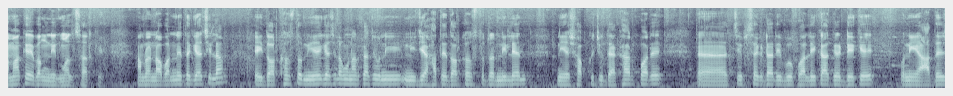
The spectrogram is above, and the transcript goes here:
আমাকে এবং নির্মল স্যারকে। আমরা নবান্নেতে গেছিলাম, এই দরখাস্ত নিয়ে গেছিলাম ওনার কাছে। উনি নিজে হাতে দরখাস্তটা নিলেন, নিয়ে সব কিছু দেখার পরে চিফ সেক্রেটারি ভূপালিকাকে ডেকে উনি আদেশ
